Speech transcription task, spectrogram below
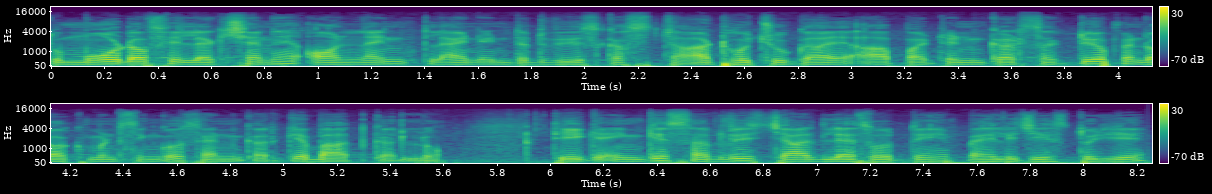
तो मोड ऑफ़ इलेक्शन है ऑनलाइन क्लाइंट इंटरव्यू इसका स्टार्ट हो चुका है, आप अटेंड कर सकते हो, अपने डॉक्यूमेंट्स इनको सेंड करके बात कर लो। ठीक है, इनके सर्विस चार्ज लेस होते हैं, पहली चीज़ तो ये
